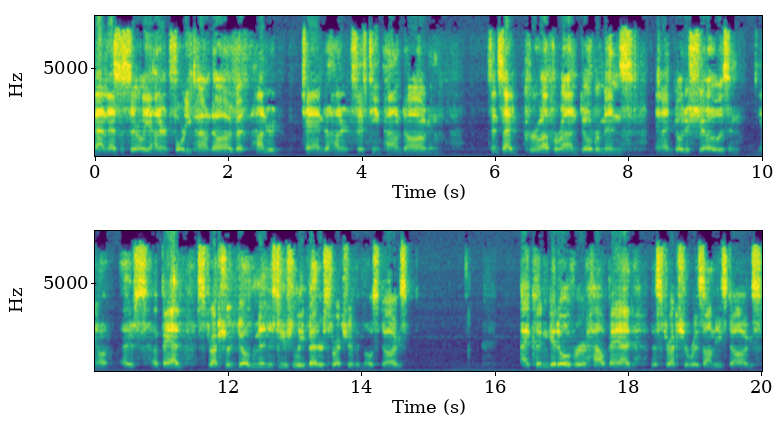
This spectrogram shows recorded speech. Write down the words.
not necessarily a 140 pound dog, but 110 to 115 pound dog. And since I grew up around Dobermans and I'd go to shows and you know, there's a bad structured Doberman is usually better structured than most dogs. I couldn't get over how bad the structure was on these dogs.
